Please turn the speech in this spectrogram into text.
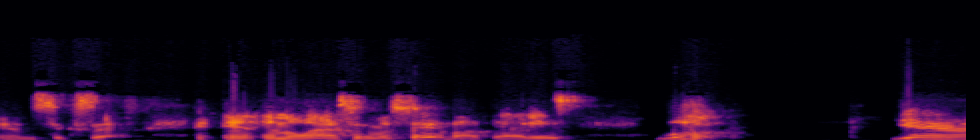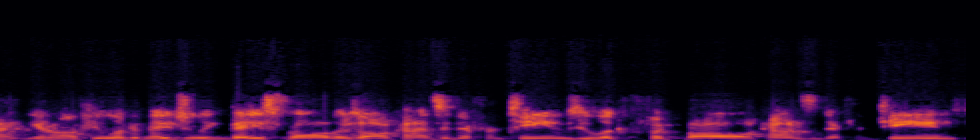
and success. And, and the last thing I'm going to say about that is look, yeah, you know, if you look at Major League Baseball, there's all kinds of different teams. You look at football, all kinds of different teams.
